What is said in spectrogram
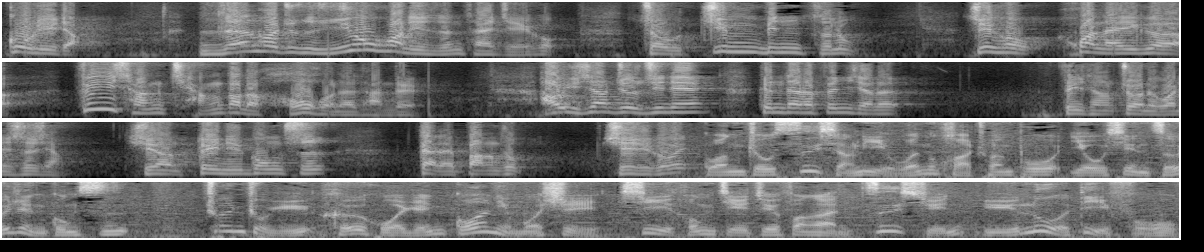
过滤掉，然后就是优化你人才结构，走精兵之路，最后换来一个。非常强大的合伙人团队。好，以上就是今天跟大家分享的非常重要的管理思想，希望对您公司带来帮助。谢谢各位。广州思想力文化传播有限责任公司专注于合伙人管理模式系统解决方案咨询与落地服务，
